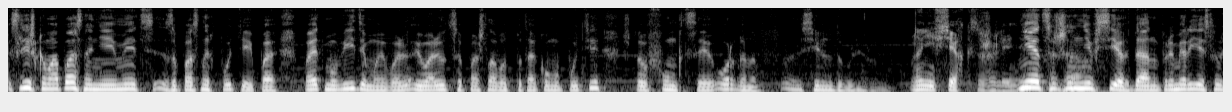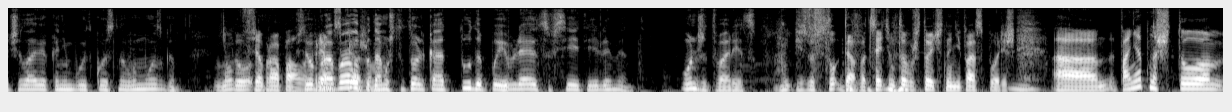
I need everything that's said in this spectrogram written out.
Слишком опасно не иметь запасных путей. По, поэтому, видимо, эволюция пошла вот по такому пути, что функции органов э, сильно дублируют. Но не всех, к сожалению. Нет, совершенно да. не всех, да. Например, если у человека не будет костного мозга, ну, то все пропало. Все пропало, скажем. потому что только оттуда появляются все эти элементы. Он же творец. Безусловно, да, вот с этим тоже точно не поспоришь. А, понятно, что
